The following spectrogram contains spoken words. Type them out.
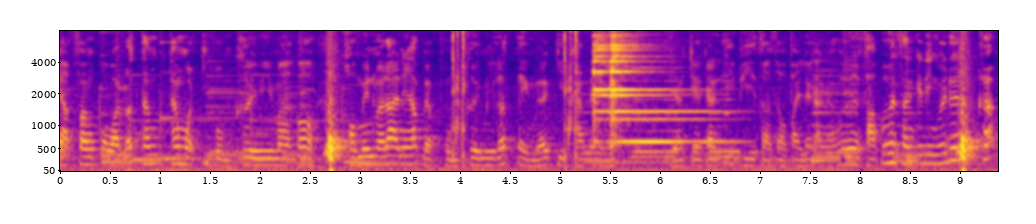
อยากฟังประวัติรถทั้งทั้งหมดที่ผมเคยมีมาก็คอมเมนต์มาได้นะครับ แบบผมเคยมีรถแต่งมาแล้วกี่คันเลยนะเดี๋ยวเจอกัน EP ต่อๆไปแล้วกันนะเออฝากเพื่อนๆสั่นกระดิ่งไว้ด้วยนะครับ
